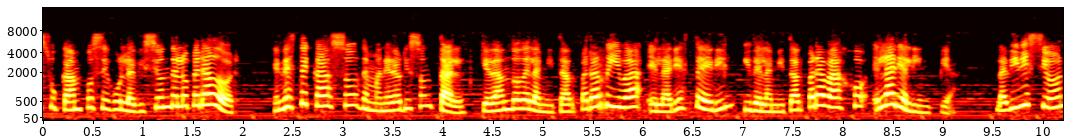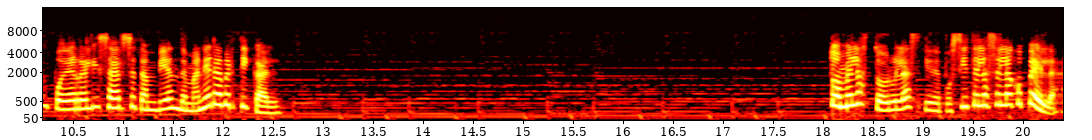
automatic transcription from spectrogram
su campo según la visión del operador, en este caso de manera horizontal, quedando de la mitad para arriba el área estéril y de la mitad para abajo el área limpia. La división puede realizarse también de manera vertical. Tome las tórulas y deposítelas en la copela.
